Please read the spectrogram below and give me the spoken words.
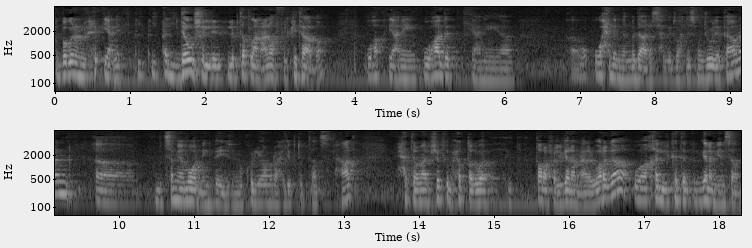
كنت بقول الح- يعني ال- ال- الدوشة اللي, اللي بتطلع مع نوف في الكتابة وه- يعني وهذا يعني آه واحدة من المدارس حقت واحدة اسمها جوليا كاميرون آه بتسميها morning pages إنه كل يوم الواحد يكتب ثلاث صفحات. حتى لو ما يكتب يحط الور... طرف القلم على الورقة وأخلي الكتب القلم ينساب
